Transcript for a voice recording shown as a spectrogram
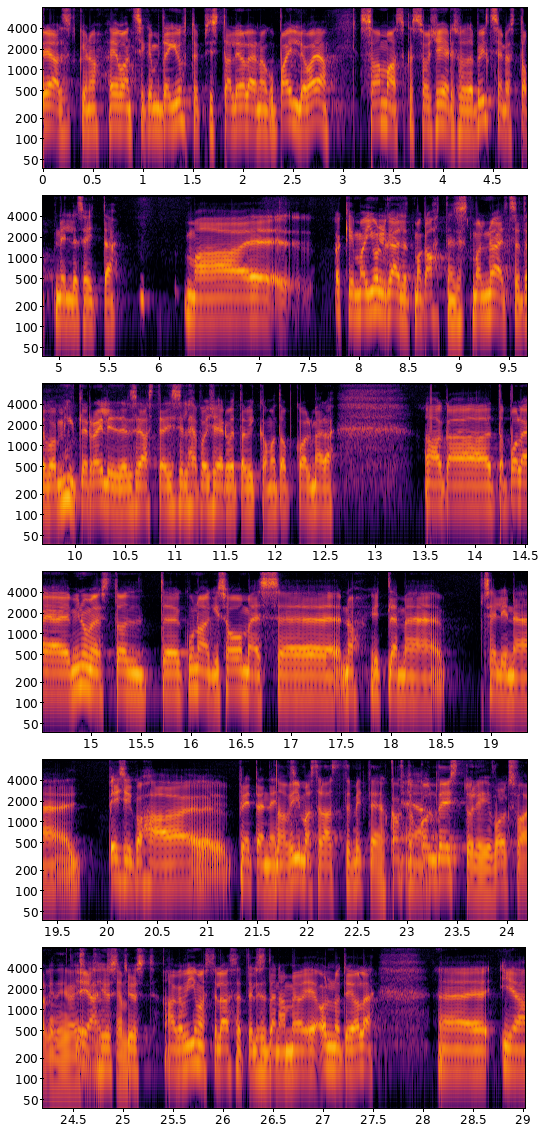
reaalselt, kui noh, Evansiga midagi juhtub, siis tal ei ole nagu palju vaja. samas, kas Ogier suudab üldse ennast top nelja sõita? ma okei okay,, ma ei julge öelda, et ma kahtlen, sest ma olen öelnud seda juba mingitel rallidel see aasta ja siis läheb Ožeer, võtab ikka oma top kolm ära. aga ta pole minu meelest olnud kunagi Soomes noh, ütleme selline esikoha pretendent. no viimastel aastatel mitte, kaks tuhat kolmteist tuli Volkswageniga. jah, just, just, aga viimastel aastatel seda enam olnud ei ole. ja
